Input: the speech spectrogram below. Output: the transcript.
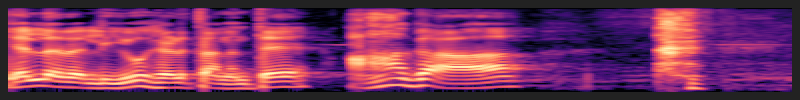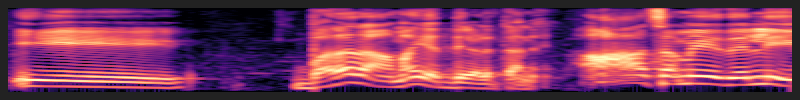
ಎಲ್ಲರಲ್ಲಿಯೂ ಹೇಳ್ತಾನಂತೆ. ಆಗ ಈ ಬಲರಾಮ ಎದ್ದೇಳ್ತಾನೆ ಆ ಸಮಯದಲ್ಲಿ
